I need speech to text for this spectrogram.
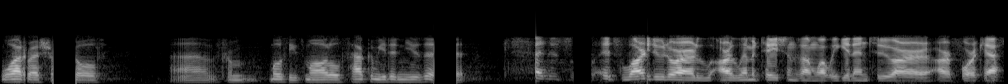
water threshold uh, from most of these models. How come you didn't use it? It's, it's largely due to our our limitations on what we get into our our forecast,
